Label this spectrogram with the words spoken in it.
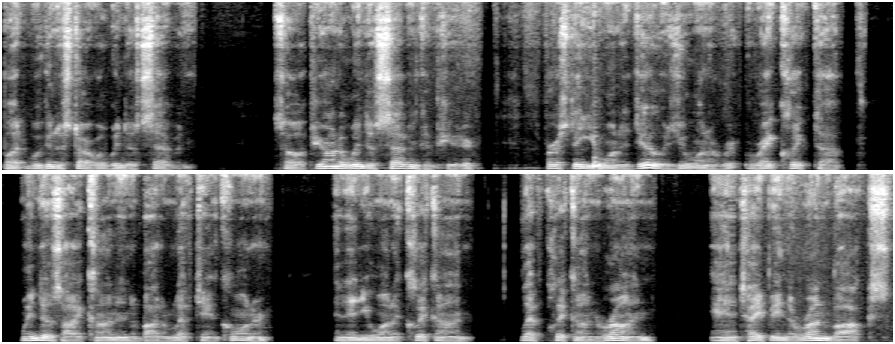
but we're going to start with Windows 7. So if you're on a Windows 7 computer, first thing you want to do is you want to right click the Windows icon in the bottom left hand corner and then you want to click on left click on run and type in the run box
